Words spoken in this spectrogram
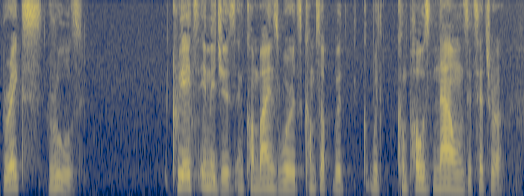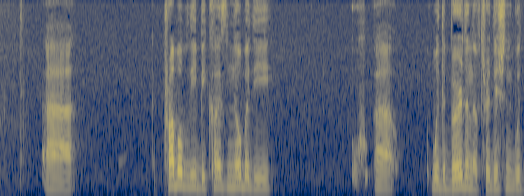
breaks rules, creates images and combines words, comes up with with composed nouns, etc. Uh, probably because nobody uh, with the burden of tradition would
